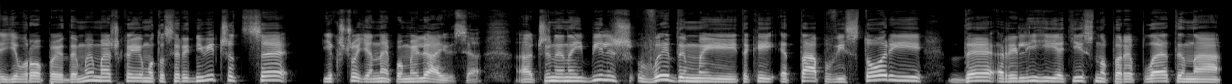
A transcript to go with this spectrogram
Європи, де ми мешкаємо, то середньовіччя це якщо я не помиляюся, е, чи не найбільш видимий такий етап в історії, де релігія тісно переплетена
